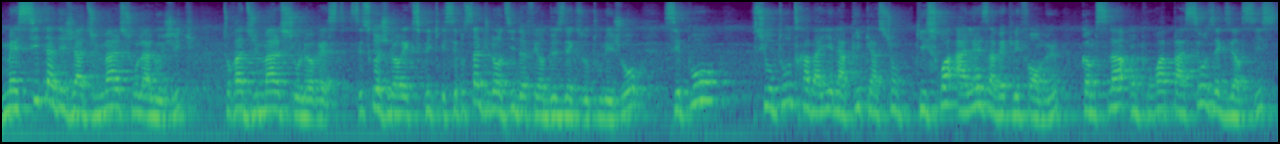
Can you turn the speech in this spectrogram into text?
Mais si tu as déjà du mal sur la logique, tu auras du mal sur le reste. C'est ce que je leur explique. Et c'est pour ça que je leur dis de faire deux exos tous les jours. C'est pour surtout travailler l'application, qu'ils soient à l'aise avec les formules. Comme cela, on pourra passer aux exercices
